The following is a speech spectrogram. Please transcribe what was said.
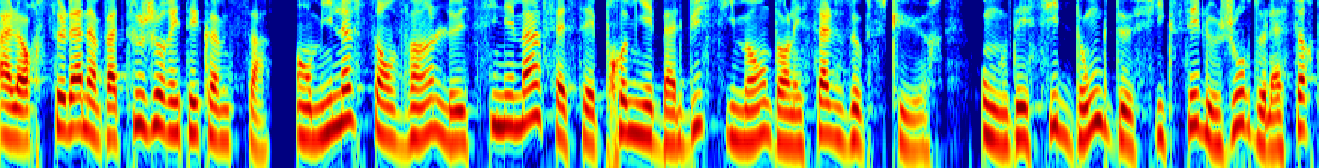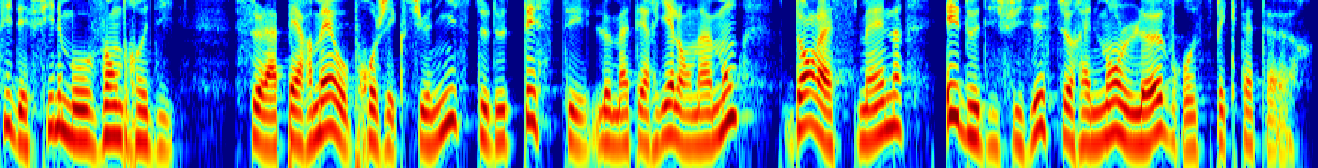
Alors cela n'a pas toujours été comme ça. En 1920, le cinéma fait ses premiers balbutiements dans les salles obscures. On décide donc de fixer le jour de la sortie des films au vendredi. Cela permet aux projectionnistes de tester le matériel en amont dans la semaine et de diffuser sereinement l'œuvre aux spectateurs.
